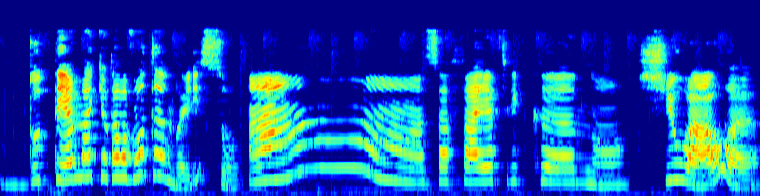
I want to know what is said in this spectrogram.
do tema que eu tava votando, é isso? Ah, safai africano. Chihuahua?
